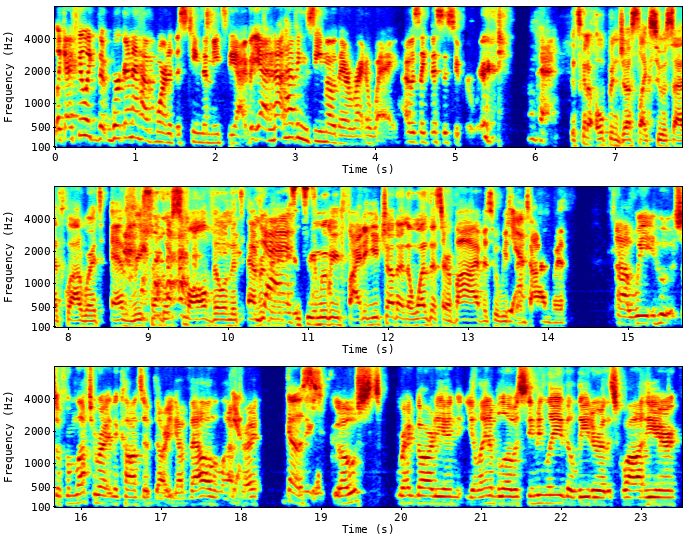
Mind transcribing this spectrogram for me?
Like I feel like that we're gonna have more to this team than meets the eye. But yeah, not having Zemo there right away, I was like, this is super weird. Okay. It's gonna open just like Suicide Squad, where it's every single small villain that's ever Yes. been in a movie fighting each other, and the ones that survive is who we Yeah. spend time with. Uh, we who so from left to right in the concept art, you got Val on the left, Yeah. right? Ghost. Ghost, Red Guardian, Yelena Belova, seemingly the leader of the squad here,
